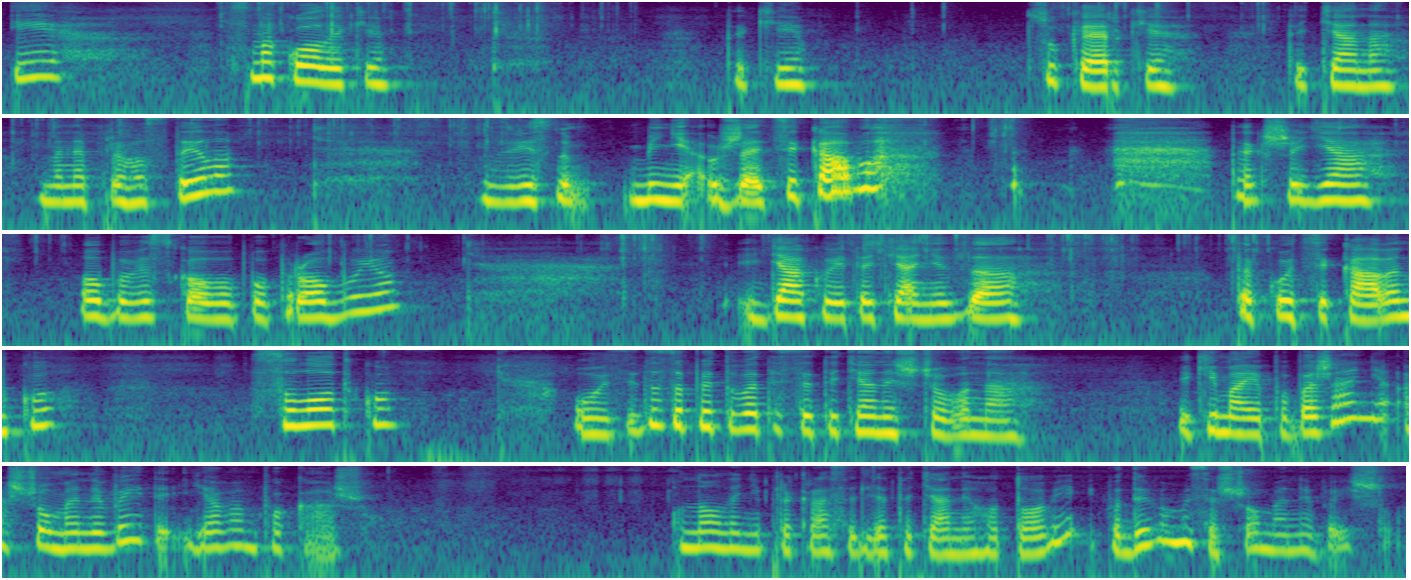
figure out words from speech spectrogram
І смаколики. Такі цукерки. Тетяна мене пригостила. Звісно, мені вже цікаво. Так що я обов'язково попробую. Дякую Тетяні за таку цікавинку солодку. Ось, іду запитуватися Тетяни, що вона, які має побажання, а що в мене вийде, я вам покажу. Оновлені прикраси для Тетяни готові і подивимося, що в мене вийшло.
